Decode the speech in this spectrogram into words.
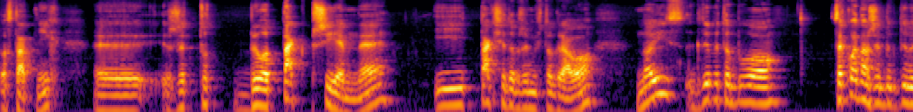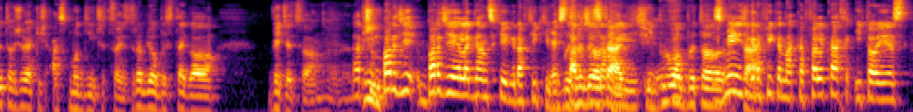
ostatnich, e, że to było tak przyjemne i tak się dobrze mi w to grało. No i gdyby to było. Zakładam, że gdyby to wziął jakiś Asmodee czy coś, zrobiłby z tego. Wiecie co? Znaczy ping- bardziej, bardziej eleganckie grafiki Jakby wystarczy zrobiło tak zamienić. i byłoby to- Zmienić tak. grafikę na kafelkach i to jest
